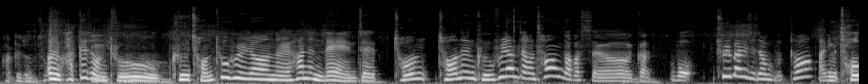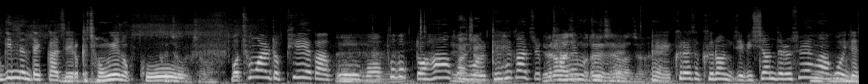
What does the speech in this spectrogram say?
각계 전투? 어, 각계 전투. 음. 그 전투 훈련을 하는데 이제 전 저는 그 훈련장을 처음 가봤어요. 그러니까 뭐 출발 지점부터 아니면 적 있는 데까지 음. 이렇게 정해놓고 그죠 그죠. 뭐 총알도 피해가고 네, 뭐 네, 포복도 하고 맞아. 뭐 이렇게 해가지고 여러 가지 예, 지나가죠. 예. 예, 그래서 그런 이제 미션들을 수행하고 음, 이제 음.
